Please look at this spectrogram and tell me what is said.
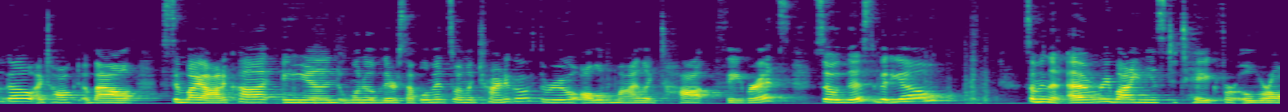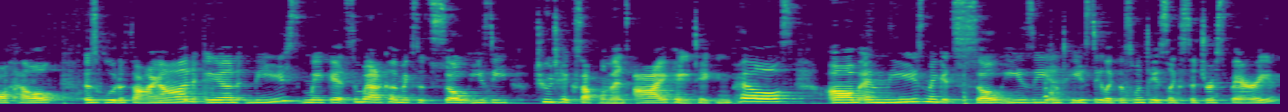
ago, I talked about Cymbiotika and one of their supplements. So I'm like trying to go through all of my like top favorites. So this video, something that everybody needs to take for overall health is glutathione. And these make it, Cymbiotika makes it so easy to take supplements. I hate taking pills. Um, and these make it so easy and tasty. Like this one tastes like citrus berry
